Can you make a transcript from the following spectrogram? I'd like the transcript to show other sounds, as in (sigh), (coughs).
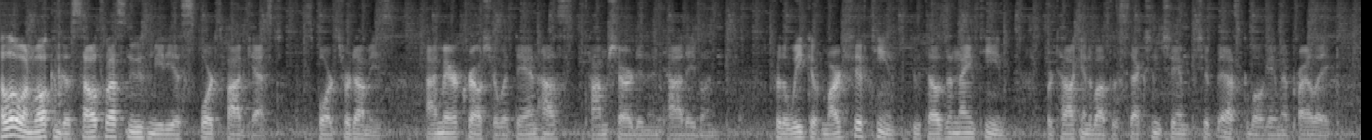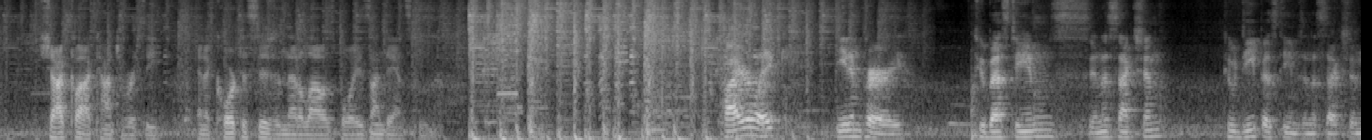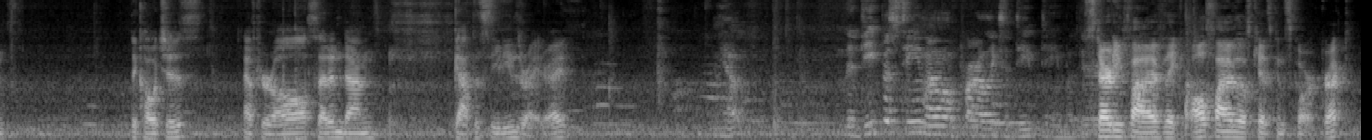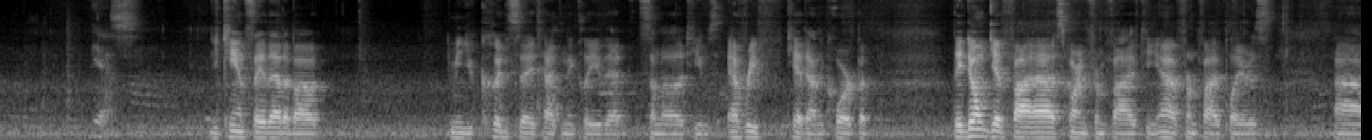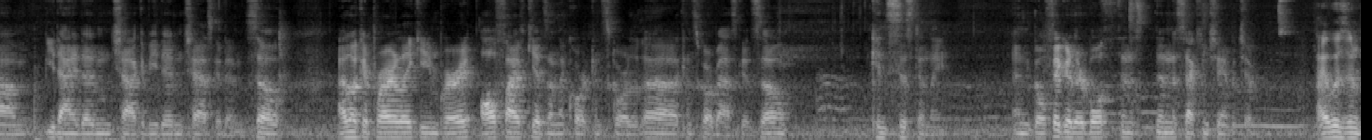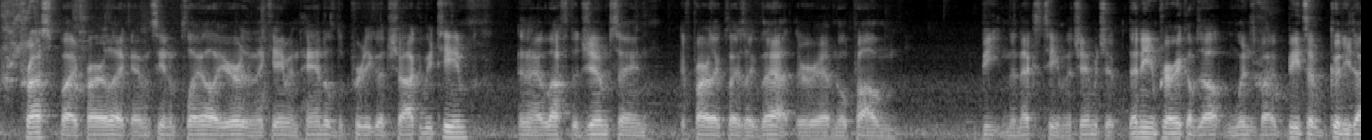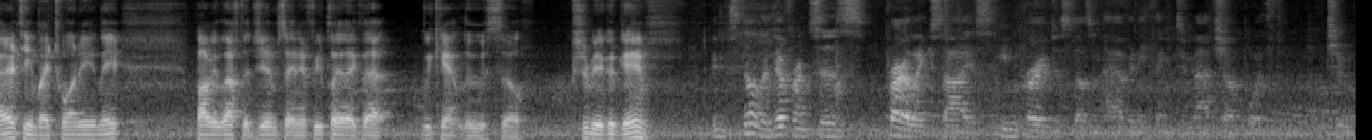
Hello and welcome to Southwest News Media's sports podcast, Sports for Dummies. I'm Eric Krauscher with Dan Huss, Tom Chardon, and Todd Ablin. For the week of March 15th, 2019, we're talking about the section championship basketball game at Prior Lake, shot clock controversy, and a court decision that allows boys on dance teams. Prior Lake, Eden Prairie, two best teams in the section, two deepest teams in the section. The coaches, after all said and done, got the seedings right, right? Yep. The deepest team, I don't know if Prior likes a deep team, but they're Starting five, they all five of those kids can score, correct? Yes. You can't say that about. I mean, you could say technically that some other teams, every kid on the court, but they don't get five, uh, scoring from five team uh, from five players. Um, Edina didn't, Shakopee didn't, Chaska didn't. So I look at Prior Lake, Eden Prairie. All five kids on the court can score uh, can score baskets. So consistently, and go figure, they're both in, in the section championship. I was impressed by Prior Lake. I haven't seen them play all year. Then they came and handled the pretty good Shakopee team, and I left the gym saying, if Prior Lake plays like that, they have no problem beating the next team in the championship. Then Eden Prairie comes out and wins by beats a good Edina team by 20, and they probably left the gym saying, if we play like that, we can't lose. So should be a good game. And still, the difference is Prior Lake size. Eden Prairie just doesn't have anything to match up with two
